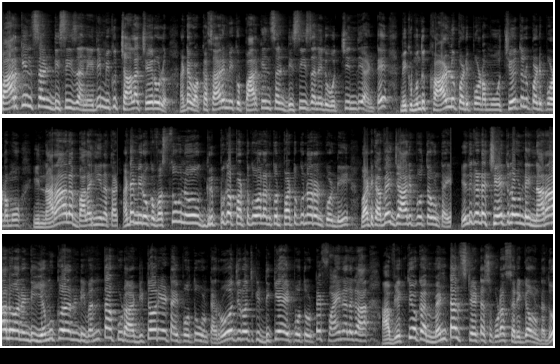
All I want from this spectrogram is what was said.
పార్కిన్సన్ డిసీజ్ అనేది మీకు చాలా చేరువులు. అంటే ఒక్కసారి మీకు పార్కిన్సన్ డిసీజ్ అనేది వచ్చింది అంటే మీకు ముందు కాళ్ళు పడిపోవడము చేతులు పడిపోవడము ఈ నరాల బలహీనత. అంటే మీరు ఒక వస్తువును గ్రిప్గా పట్టుకోవాలనుకొని పట్టుకున్నారనుకోండి వాటికి అవే జారిపోతూ ఉంటాయి. ఎందుకంటే చేతిలో ఉండే నరాలు అనండి ఎముకలు అనండి ఇవంతా కూడా డిటోరియేట్ అయిపోతూ ఉంటాయి. రోజు రోజుకి డికే అయిపోతూ ఉంటాయి. ఫైనల్గా ఆ వ్యక్తి యొక్క మెంటల్ స్టేటస్ కూడా సరిగ్గా ఉండదు.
